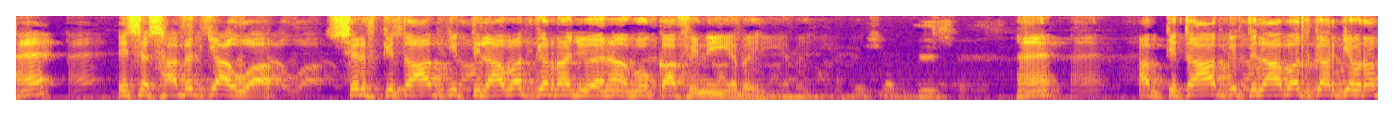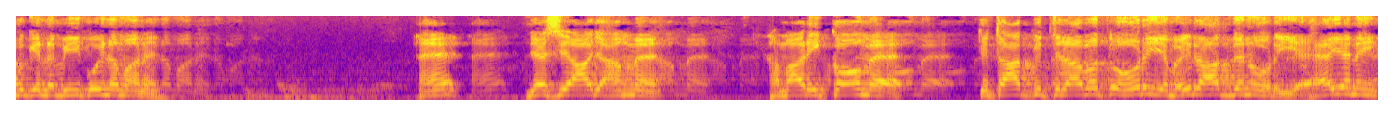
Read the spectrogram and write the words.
ہیں؟ اس سے ثابت کیا ہوا؟ صرف کتاب کی تلاوت کرنا جو ہے نا، وہ کافی نہیں ہے بھائی۔ ہیں؟ اب کتاب کی تلاوت کر کے رب کے نبی کو ہی نہ مانے۔ ہیں؟ جیسے آج ہم ہیں۔ ہماری قوم ہے۔ کتاب کی تلاوت تو ہو رہی ہے بھائی، رات دن ہو رہی ہے۔ یا نہیں؟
